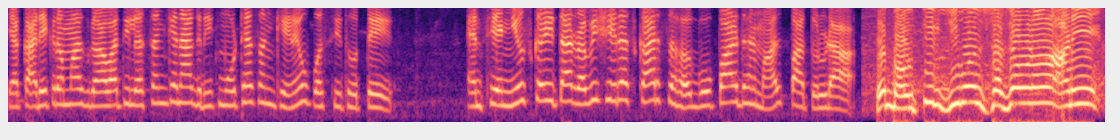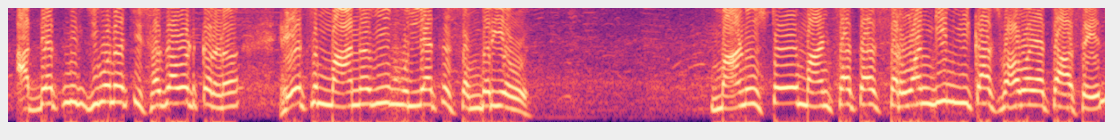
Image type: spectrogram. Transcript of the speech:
या कार्यक्रमास गावातील असंख्य नागरिक मोठ्या संख्येने उपस्थित होते. एन सी एन न्यूज करिता रवी शिरस्कार सह गोपाळ धर्माल पातुर्डा. हे भौतिक जीवन सजवणं आणि आध्यात्मिक जीवनाची सजावट करणं हेच मानवी मूल्याचं सौंदर्य होय. माणूस तो माणसाचा सर्वांगीण विकास व्हावा याचा असेल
